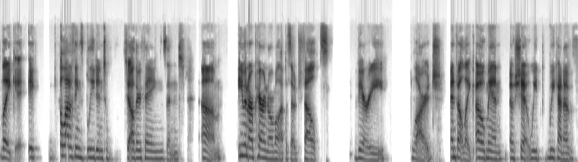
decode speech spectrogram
like it, it a lot of things bleed into to other things and um even our paranormal episode felt very large and felt like, oh man, oh shit, we we kind of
